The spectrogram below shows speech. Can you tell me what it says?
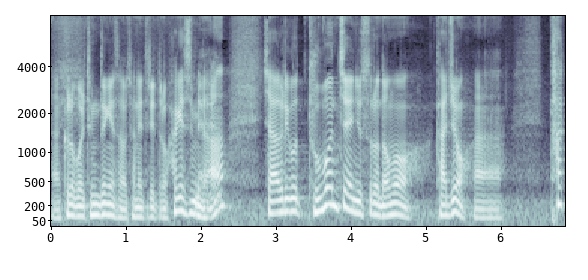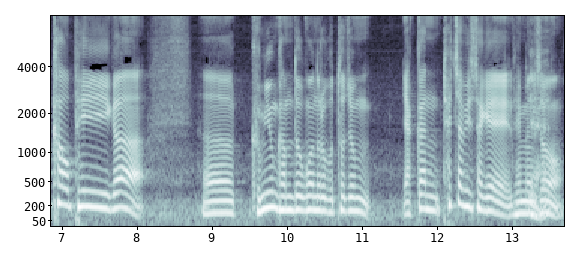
아, 글로벌 등등에서 전해드리도록 하겠습니다. 자, 그리고 두 번째 뉴스로 넘어가죠. 아, 카카오페이가 어, 금융감독원으로부터 좀 약간 퇴짜 비슷하게 되면서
